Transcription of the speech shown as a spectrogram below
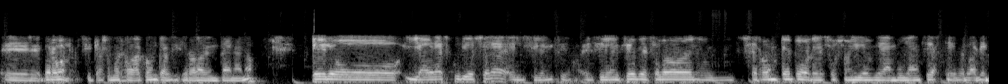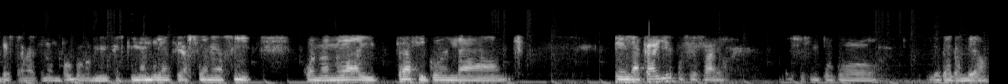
Eh, pero bueno, si pasamos a balcón, casi cierro la ventana, ¿no? Pero, y ahora es curioso el silencio, el silencio que solo se rompe por esos sonidos de ambulancias que es verdad que te estremecen un poco, porque dices que una ambulancia suene así cuando no hay tráfico en la, en la calle, pues es raro. Eso es un poco lo que ha cambiado.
